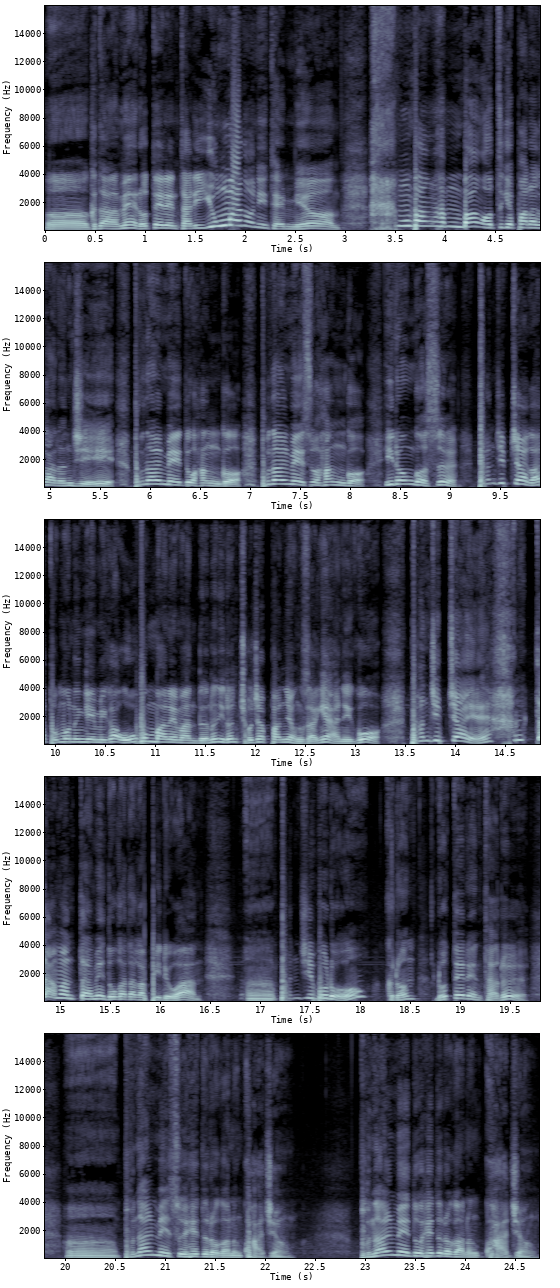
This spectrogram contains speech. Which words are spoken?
어, 그 다음에 롯데렌탈이 6만 원이 되면 한 방 한 방 어떻게 팔아가는지 분할 매도한 거, 분할 매수한 거 이런 것을 편집자가 돈 먹는 개미가 5분 만에 만드는 이런 조잡한 영상이 아니고 편집자의 한 땀 한 땀의 노가다가 필요한 어, 편집으로 그런 롯데렌탈을 어, 분할 매수해 들어가는 과정, 분할 매도해 들어가는 과정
